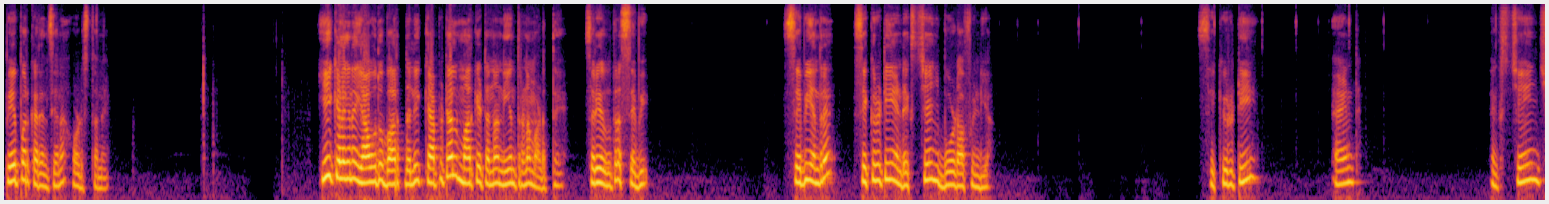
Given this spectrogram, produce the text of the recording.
ಪೇಪರ್ ಕರೆನ್ಸಿಯನ್ನು ಹೊರಡಿಸ್ತಾನೆ. ಈ ಕೆಳಗಿನ ಯಾವುದು ಭಾರತದಲ್ಲಿ ಕ್ಯಾಪಿಟಲ್ ಮಾರ್ಕೆಟ್ ಅನ್ನು ನಿಯಂತ್ರಣ ಮಾಡುತ್ತೆ? ಸರಿಯಾದ ಉತ್ತರ, ಸೆಬಿ. ಸೆಬಿ ಅಂದರೆ security and exchange board of India. Security and exchange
